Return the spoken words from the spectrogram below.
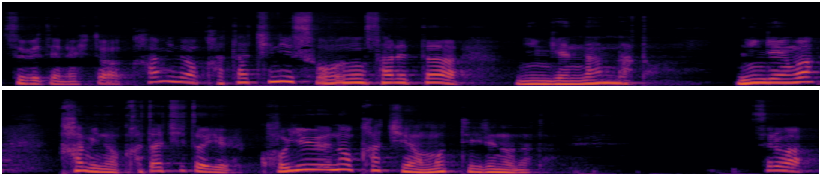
すべての人は神の形に創造された人間なんだと。人間は神の形という固有の価値を持っているのだと。それは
